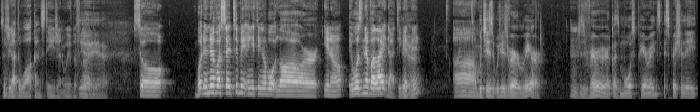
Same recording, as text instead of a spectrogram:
So she got to walk on stage and wave the flag. Yeah. Yeah. So, but they never said to me anything about law or, you know, it was never like that. You get Yeah. me? Um, which is which is very rare Mm. which is very rare because most parents especially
